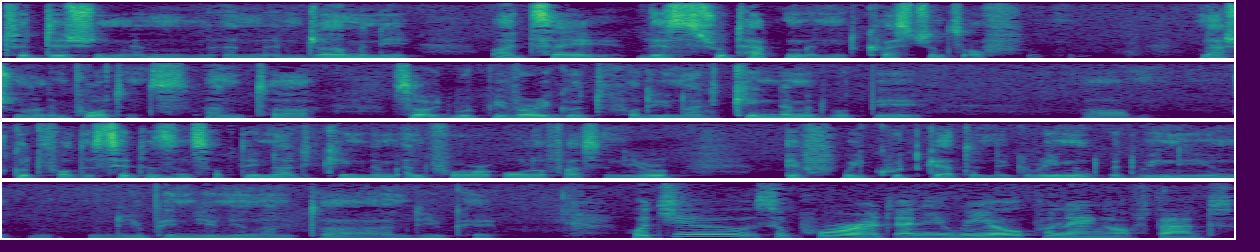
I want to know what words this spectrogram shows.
tradition in, in, in, Germany, I'd say this should happen in questions of national importance. And uh, so it would be very good for the United Kingdom, it would be um, good for the citizens of the United Kingdom and for all of us in Europe if we could get an agreement between the European Union and, uh, and the UK. Would you support any reopening of that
